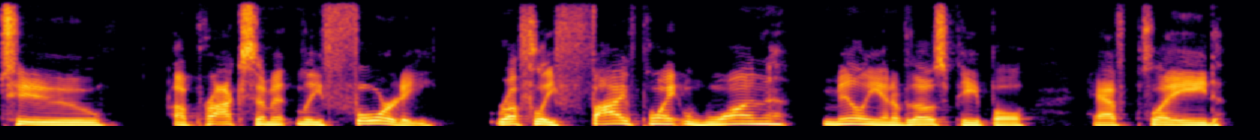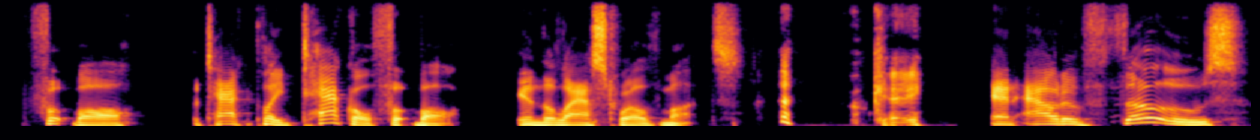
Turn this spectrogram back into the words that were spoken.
to approximately 40 roughly 5.1 million of those people have played football, attack, played tackle football in the last 12 months. Okay. And out of those,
